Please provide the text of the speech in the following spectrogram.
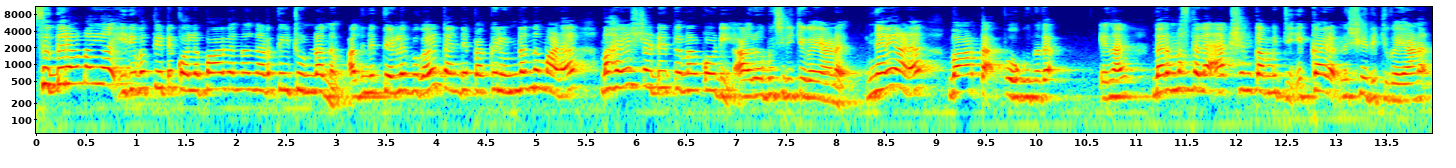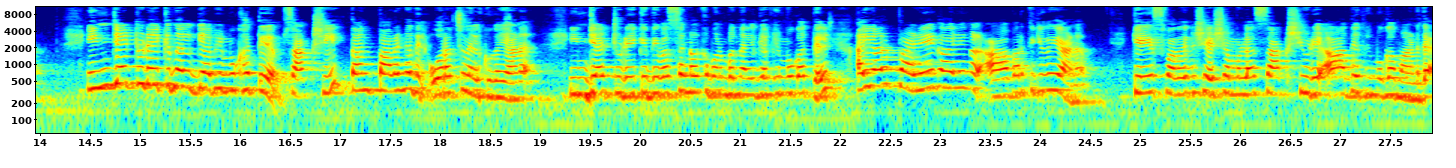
സിദ്ധരാമയ്യ ഇരുപത്തിയെട്ട് കൊലപാതകങ്ങൾ നടത്തിയിട്ടുണ്ടെന്നും അതിന്റെ തെളിവുകൾ തന്റെ പക്കലുണ്ടെന്നുമാണ് മഹേഷ് റെഡ്ഡി തിമർകോടി ആരോപിച്ചിരിക്കുകയാണ്. ഇങ്ങനെയാണ് വാർത്ത പോകുന്നത്. എന്നാൽ ധർമ്മസ്ഥല ആക്ഷൻ കമ്മിറ്റി ഇക്കാര്യം നിഷേധിക്കുകയാണ്. ഇന്ത്യ ടുഡേക്ക് നൽകിയ അഭിമുഖത്തിലും സാക്ഷി താൻ പറഞ്ഞതിൽ ഉറച്ചു നിൽക്കുകയാണ്. ഇന്ത്യ ടുഡേക്ക് ദിവസങ്ങൾക്ക് മുൻപ് നൽകിയ അഭിമുഖത്തിൽ അയാൾ പഴയ കാര്യങ്ങൾ ആവർത്തിക്കുകയാണ്. കേസ് വന്നതിനു ശേഷമുള്ള സാക്ഷിയുടെ ആദ്യ അഭിമുഖമാണിത്.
